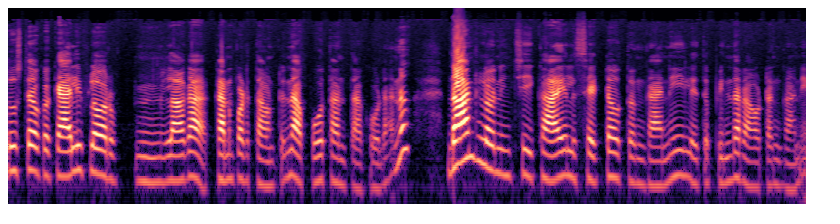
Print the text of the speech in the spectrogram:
చూస్తే ఒక క్యాలీఫ్లవర్ లాగా కనపడతా ఉంటుంది. ఆ పూత అంతా కూడాను దాంట్లో నుంచి కాయలు సెట్ అవుతాం కానీ లేదా పింద రావటం కానీ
